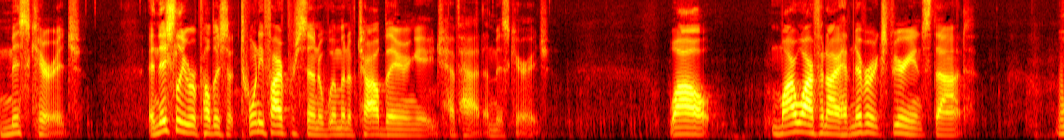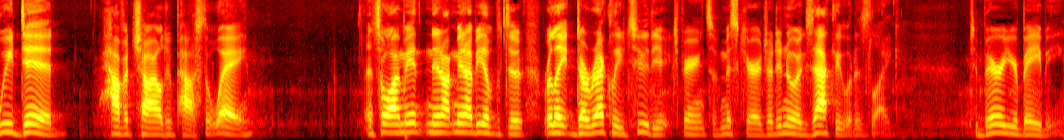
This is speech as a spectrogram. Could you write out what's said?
miscarriage initially were published that 25% of women of childbearing age have had a miscarriage. While my wife and I have never experienced that, we did have a child who passed away. And so I may, not, may not be able to relate directly to the experience of miscarriage. I do know exactly what it's like to bury your baby.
